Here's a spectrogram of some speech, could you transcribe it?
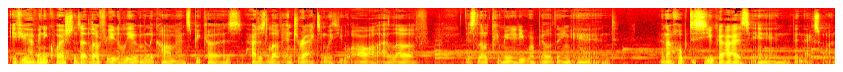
if you have any questions, I'd love for you to leave them in the comments because I just love interacting with you all. I love this little community we're building and and I hope to see you guys in the next one.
